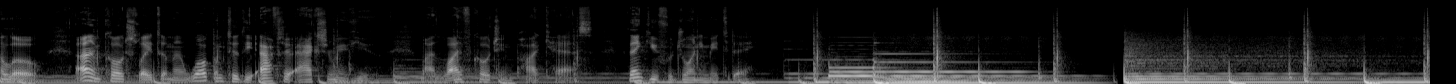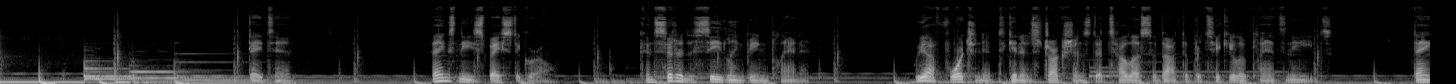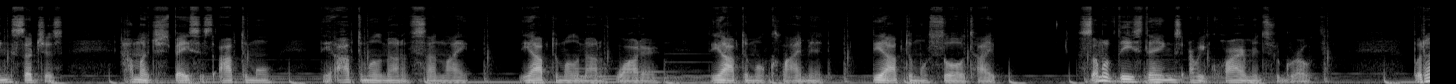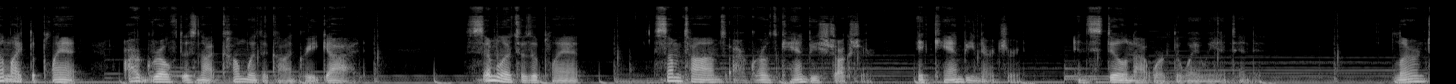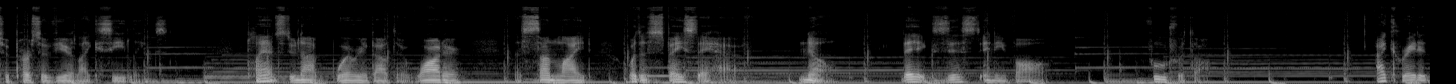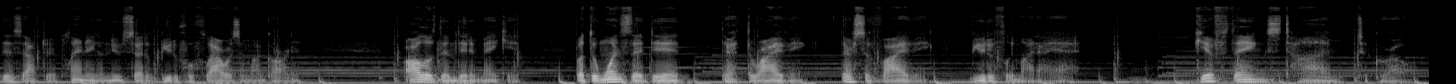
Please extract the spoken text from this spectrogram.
Hello, I am Coach Latham, and welcome to the After Action Review, my life coaching podcast. Thank you for joining me today. Day 10 Things need space to grow. Consider the seedling being planted. We are fortunate to get instructions that tell us about the particular plant's needs. Things such as how much space is optimal, the optimal amount of sunlight, the optimal amount of water, the optimal climate, the optimal soil type. Some of these things are requirements for growth. But unlike the plant, our growth does not come with a concrete guide. Similar to the plant, sometimes our growth can be structured, it can be nurtured, and still not work the way we intended. Learn to persevere like seedlings. Plants do not worry about their water, the sunlight, or the space they have. No, they exist and evolve. Food for thought. I created this after planting a new set of beautiful flowers in my garden. All of them didn't make it, but the ones that did, they're thriving, they're surviving, beautifully, might I add. Give things time to grow.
